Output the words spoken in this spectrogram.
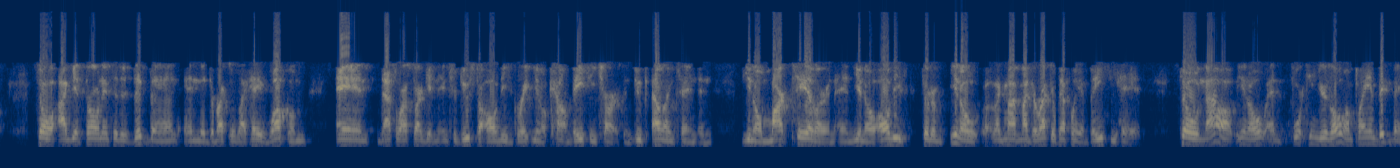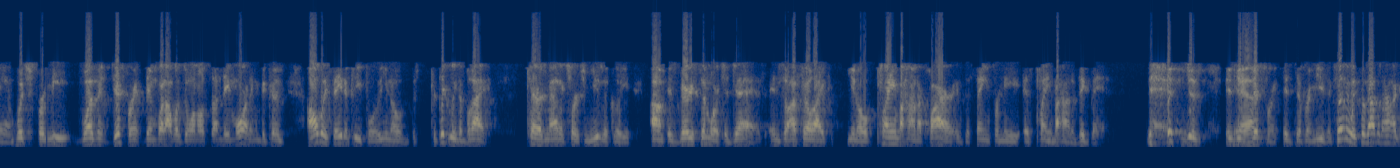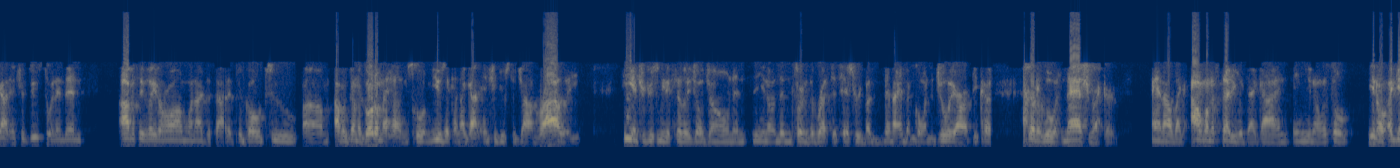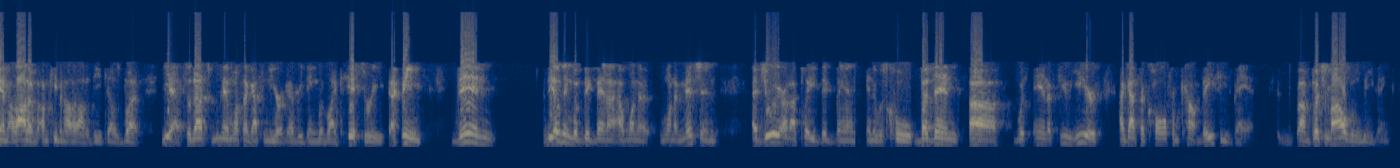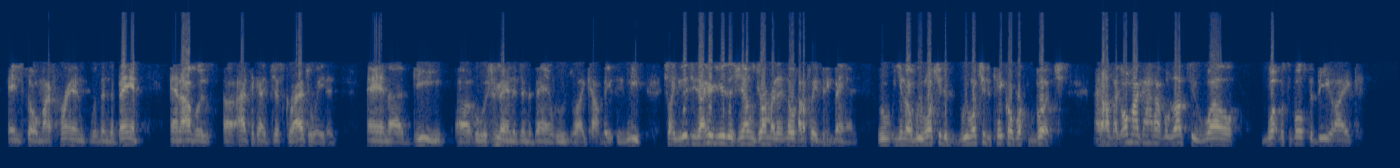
So I get thrown into this big band and the director's like, hey, welcome. And that's where I start getting introduced to all these great, you know, Count Basie charts and Duke Ellington and, you know, Mark Taylor and, and, you know, all these sort of, you know, like my, my director definitely a Basie head. So now, you know, at 14 years old, I'm playing big band, which for me wasn't different than what I was doing on Sunday morning because I always say to people, you know, particularly the black charismatic church musically, um, is very similar to jazz. And so I feel like, you know, playing behind a choir is the same for me as playing behind a big band. it's just, it's yeah. just different. It's different music. So anyway, so that was how I got introduced to it. And then obviously later on when I decided to go to, um, I was going to go to Manhattan School of Music and I got introduced to John Riley. He introduced me to Philly Joe Jones and, you know, and then sort of the rest is history. But then I ended up going to Juilliard because I heard a Lewis Nash record. And I was like, I want to study with that guy. And, and you know, and so, you know, again, a lot of, I'm keeping out a lot of details, but yeah, so that's, then once I got to New York, everything was like history. I mean, then the other thing with big band I want to, want to mention at Juilliard, I played big band and it was cool. But then, uh, within a few years, I got the call from Count Basie's band. Uh, Butch Miles was leaving. And so my friend was in the band and I was, uh, I think I just graduated and uh Dee, uh, who was managing the band, who's like Count Basie's niece, she's like, Ulysses, I hear you're this young drummer that knows how to play big band. We, you know, we want you to we want you to take over for Butch. And I was like, Oh my God, I would love to. Well, what was supposed to be like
